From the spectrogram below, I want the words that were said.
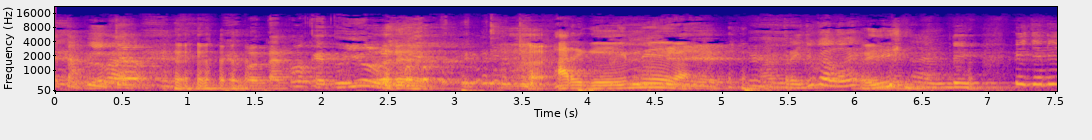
eh, tapi Ical Otak lu kayak tuyul. Hari gini ya. Matre juga loh ya. Iya. Ih, jadi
